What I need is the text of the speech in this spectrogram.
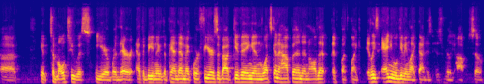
a, a you know, tumultuous year where they're at the beginning of the pandemic where fears about giving and what's going to happen and all that. But like at least annual giving like that is, is really up. So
